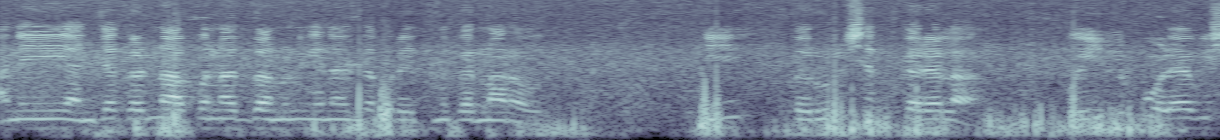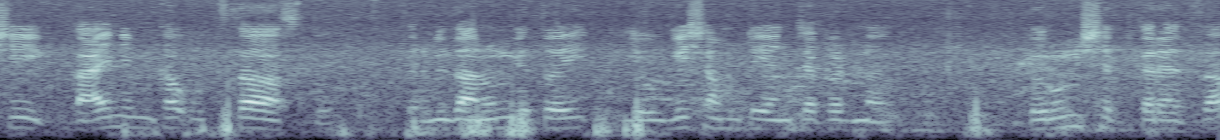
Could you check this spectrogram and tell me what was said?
आणि यांच्याकडनं आपण आज जाणून घेण्याचा प्रयत्न करणार आहोत की तरुण शेतकऱ्याला बैल पोळ्याविषयी काय नेमका उत्साह असतो? तर मी जाणून घेतो आहे योगेश आमटे यांच्याकडनं तरुण शेतकऱ्याचा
